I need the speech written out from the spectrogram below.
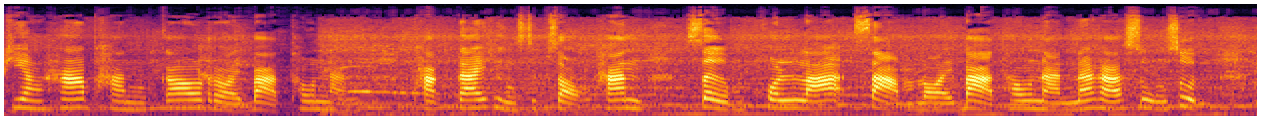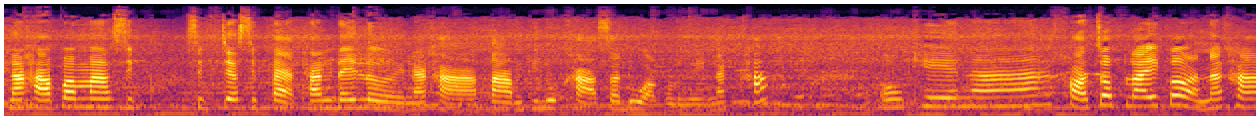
เพียง 5,900 บาทเท่านั้น พักได้ถึง 12 ท่าน เสริมคนละ 300 บาทเท่านั้นนะคะ สูงสุดนะคะประมาณ 10 17 18 ท่านได้เลยนะคะ ตามที่ลูกค้าสะดวกเลยนะคะ โอเคนะ ขอจบไลฟ์ก่อนนะคะ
